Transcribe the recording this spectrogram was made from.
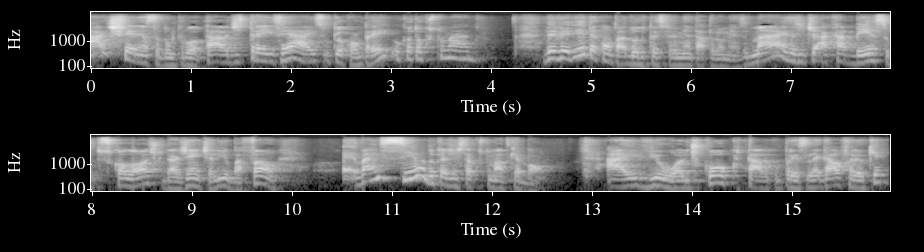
A diferença de um pro outro tava de 3 reais. O que eu comprei, o que eu tô acostumado. Deveria ter comprado outro para experimentar pelo menos. Mas a gente, a cabeça, o psicológico da gente ali, o bafão, é, vai em cima do que a gente está acostumado que é bom. Aí viu o óleo de coco, tava com preço legal, falei o quê?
